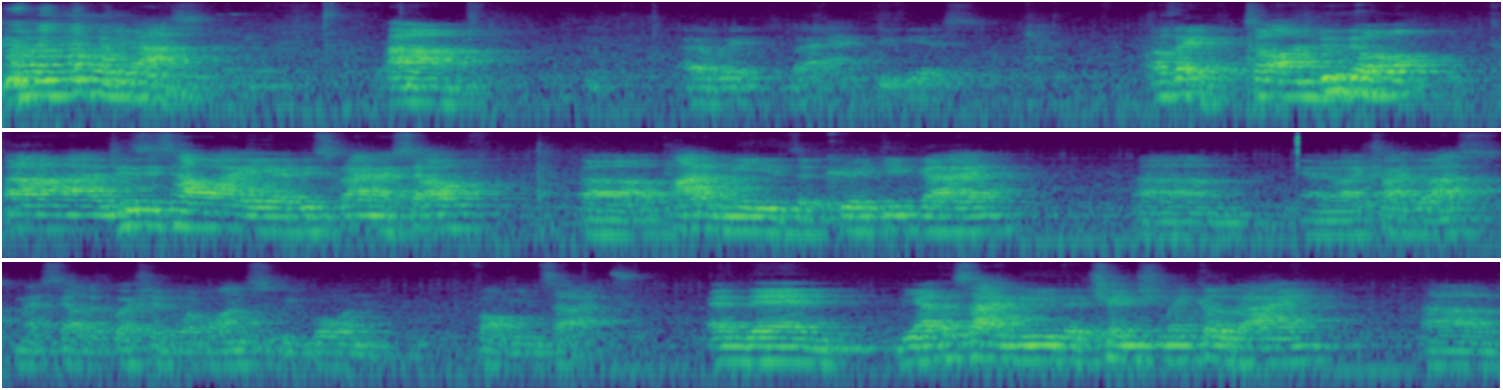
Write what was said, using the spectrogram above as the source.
No, nobody asked. Um, uh, wait, back this. Okay, so on Doodle, uh, this is how I uh, describe myself. Uh, a part of me is a creative guy. Um, and I try to ask myself the question, what wants to be born from inside? And then the other side, me, the change maker guy, um,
